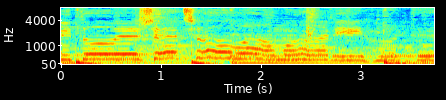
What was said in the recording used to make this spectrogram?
তুমি তো এসেছ আমারই হতে।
